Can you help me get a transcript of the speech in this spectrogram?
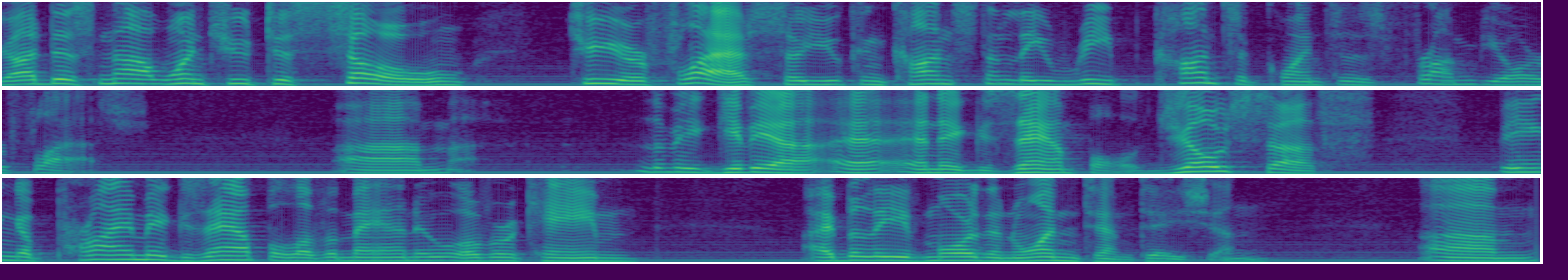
God does not want you to sow to your flesh so you can constantly reap consequences from your flesh. Um, let me give you a, a, an example. Joseph being a prime example of a man who overcame, I believe, more than one temptation. Um,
